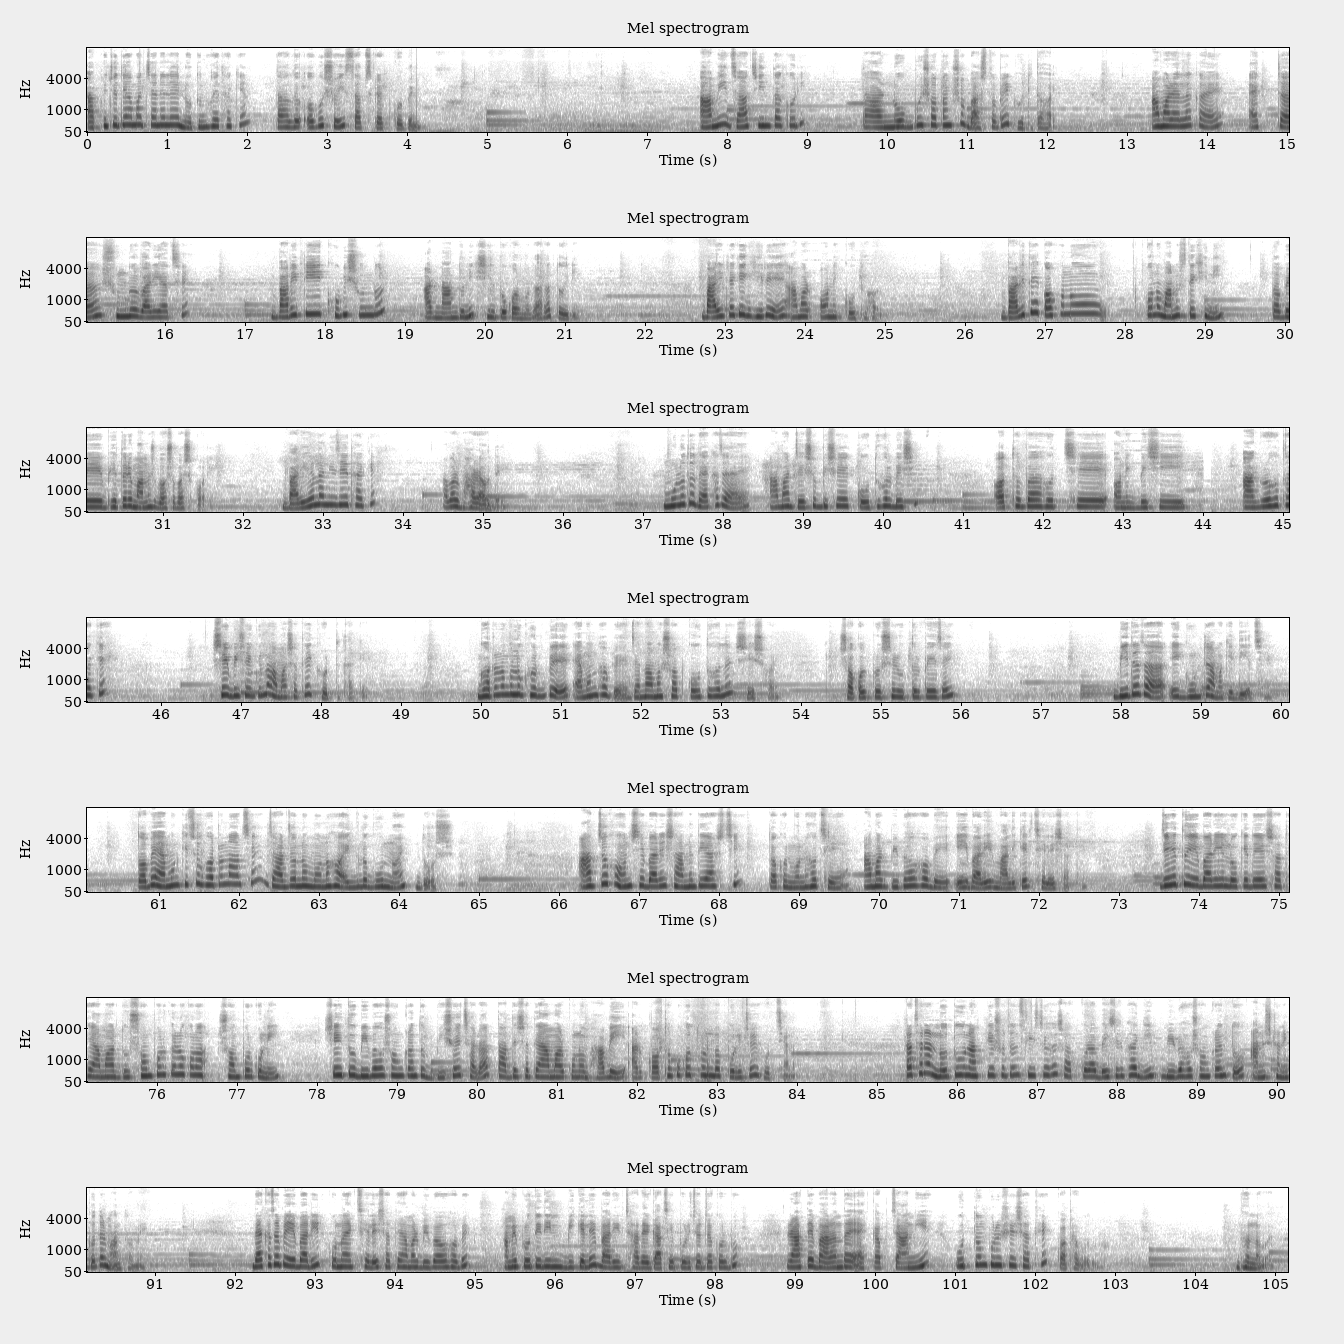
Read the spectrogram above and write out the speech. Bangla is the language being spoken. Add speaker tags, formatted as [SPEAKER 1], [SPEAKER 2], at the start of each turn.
[SPEAKER 1] আপনি যদি আমার চ্যানেলে নতুন হয়ে থাকেন, তাহলে অবশ্যই সাবস্ক্রাইব করবেন। আমি যা চিন্তা করি, তার নব্বই শতাংশ বাস্তবে ঘটিত হয়। আমার এলাকায় একটা সুন্দর বাড়ি আছে। বাড়িটি খুবই সুন্দর আর নান্দনিক শিল্পকর্ম দ্বারা তৈরি। বাড়িটাকে ঘিরে আমার অনেক কৌতূহল। বাড়িতে কখনো কোনো মানুষ দেখিনি তবে ভেতরে মানুষ বসবাস করে। বাড়িওয়ালা নিজেই থাকে, আবার ভাড়াও দেয়। মূলত দেখা যায় আমার যেসব বিষয়ে কৌতূহল বেশি, অথবা হচ্ছে অনেক বেশি আগ্রহ থাকে, সেই বিষয়গুলো আমার সাথে ঘটতে থাকে। ঘটনাগুলো ঘটবে এমনভাবে যেন আমার সব কৌতূহলে শেষ হয়। সকল প্রশ্নের উত্তর পেয়ে যাই। বিধাতা এই গুণটা আমাকে দিয়েছে। তবে এমন কিছু ঘটনা আছে যার জন্য মনে হয় এগুলো গুণ নয়, দোষ। আজ যখন সে বাড়ির সামনে দিয়ে আসছি, তখন মনে হচ্ছে আমার বিবাহ হবে এই বাড়ির মালিকের ছেলের সাথে। যেহেতু এ বাড়ির লোকেদের সাথে আমার দুঃসম্পর্কেরও কোনো সম্পর্ক নেই, সেহেতু বিবাহ সংক্রান্ত বিষয় ছাড়া তাদের সাথে আমার কোনোভাবেই আর কথোপকথন বা পরিচয় হচ্ছে না। তাছাড়া নতুন আত্মীয় স্বজন সৃষ্টি হয় শতকরা বেশিরভাগই বিবাহ সংক্রান্ত আনুষ্ঠানিকতার মাধ্যমে। দেখা যাবে এ বাড়ির কোনো এক ছেলের সাথে আমার বিবাহ হবে। আমি প্রতিদিন বিকেলে বাড়ির ছাদের গাছে পরিচর্যা করব। রাতে বারান্দায় এক কাপ চা নিয়ে উত্তম পুরুষের সাথে কথা বলব। ধন্যবাদ।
